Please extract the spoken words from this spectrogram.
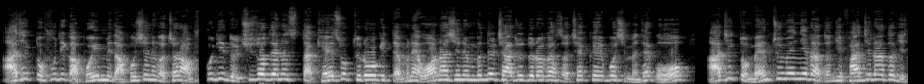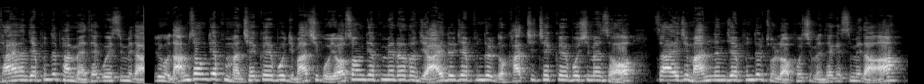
아직도 후디가 보입니다. 보시는 것처럼 후디들 취소되는 스탁 계속 들어오기 때문에 원하시는 분들 자주 들어가서 체크해 보시면 되고 아직도 맨투맨이라든지 바지라든지 다양한 제품들 판매되고 있습니다. 그리고 남성 제품만 체크해 보지 마시고 여성 제품이라든지 아이들 제품들도 같이 체크해 보시면서 사이즈 맞는 제품들 둘러보시면 되겠습니다.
